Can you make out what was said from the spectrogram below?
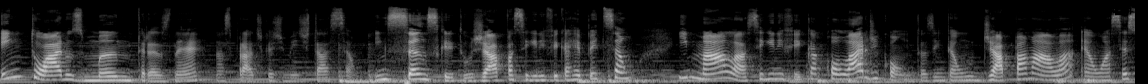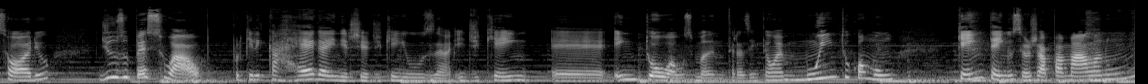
entoar os mantras, né, nas práticas de meditação. Em sânscrito, japa significa repetição e mala significa colar de contas. Então, o japa mala é um acessório de uso pessoal, porque ele carrega a energia de quem usa e de quem é, entoa os mantras. Então, é muito comum quem tem o seu japamala não,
